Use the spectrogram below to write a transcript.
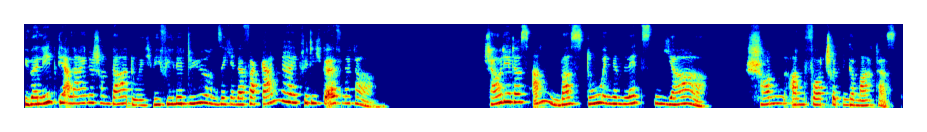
Überleg dir alleine schon dadurch, wie viele Türen sich in der Vergangenheit für dich geöffnet haben. Schau dir das an, was du in dem letzten Jahr schon an Fortschritten gemacht hast.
